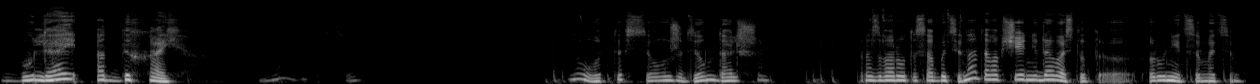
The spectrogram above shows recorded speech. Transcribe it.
Гуляй, отдыхай. Ну, вот и все. Ну вот и все. Ждем дальше разворота событий. Надо вообще не давать тут э, руницам этим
